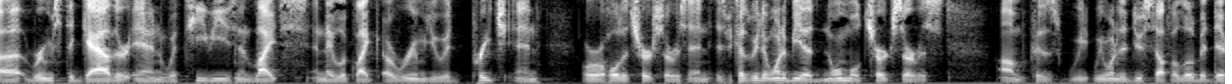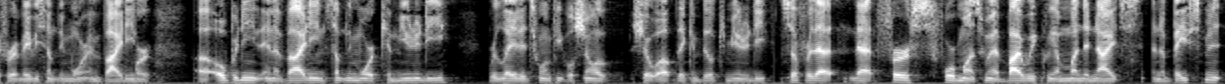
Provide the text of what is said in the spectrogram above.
uh, rooms to gather in with TVs and lights, and they look like a room you would preach in or hold a church service in, is because we didn't want to be a normal church service. Because um, we, we wanted to do stuff a little bit different, maybe something more inviting or uh, opening and inviting something more community related to when people show up show up they can build community. So for that that first four months we met bi-weekly on monday nights in a basement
